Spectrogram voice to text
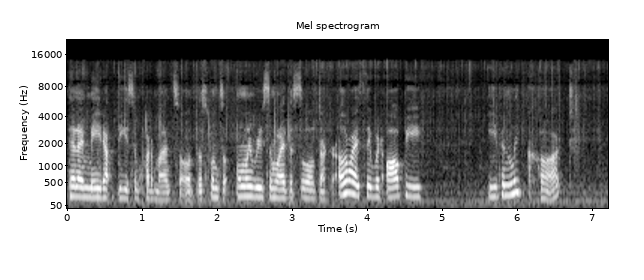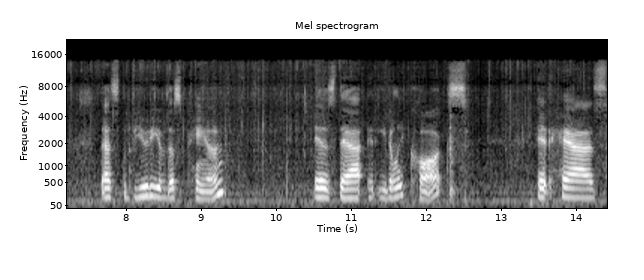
then I made up these and put them on. So this one's the only reason why this is a little darker. Otherwise they would all be evenly cooked. That's the beauty of this pan is that it evenly cooks. It has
